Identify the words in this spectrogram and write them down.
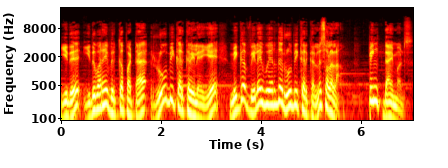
இது இதுவரை விற்கப்பட்ட ரூபி கற்களிலேயே மிக விலை உயர்ந்த ரூபி கற்கள்னு சொல்லலாம். பிங்க் டைமண்ட்ஸ்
